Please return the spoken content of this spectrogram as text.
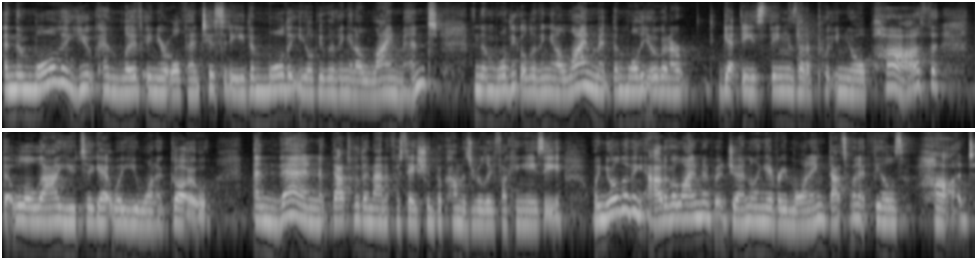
And the more that you can live in your authenticity, the more that you'll be living in alignment. And the more that you're living in alignment, the more that you're going to get these things that are put in your path that will allow you to get where you want to go. And then that's where the manifestation becomes really fucking easy. When you're living out of alignment but journaling every morning, that's when it feels hard.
